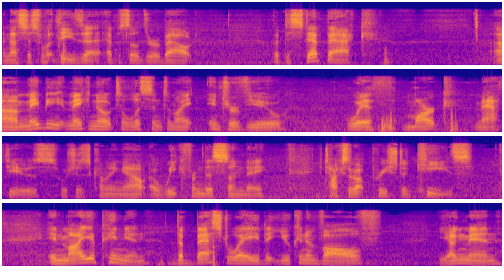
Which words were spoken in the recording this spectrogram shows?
and that's just what these uh, episodes are about. But to step back, um, maybe make note to listen to my interview with Mark Matthews, which is coming out a week from this Sunday. He talks about priesthood keys. In my opinion, the best way that you can involve young men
